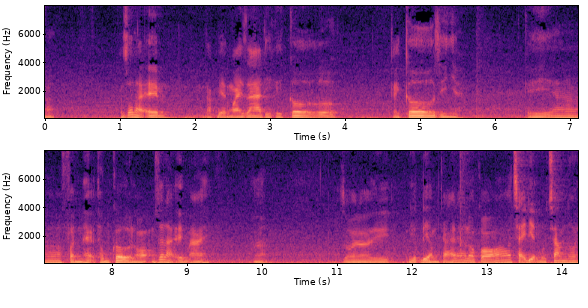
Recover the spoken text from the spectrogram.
Đó. nó rất là êm. Đặc biệt ngoài ra thì cái cơ cái cơ gì nhỉ? Cái ờ, phần hệ thống cơ nó cũng rất là êm ái. Đó rồi nhược điểm cái là nó có chạy điện 100 thôi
